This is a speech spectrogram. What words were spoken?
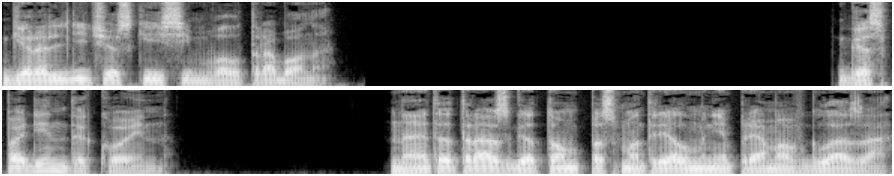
геральдический символ Трабона. «Господин Декоин». На этот раз Гатом посмотрел мне прямо в глаза.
